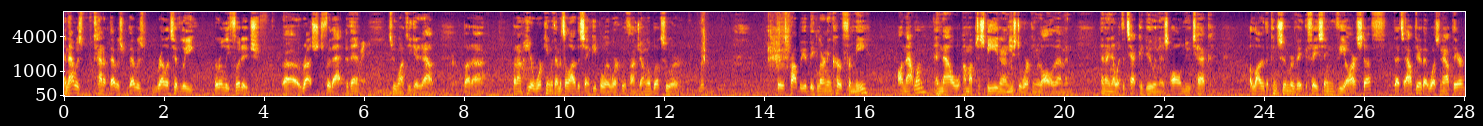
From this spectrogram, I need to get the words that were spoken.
and that was kind of that was that was relatively early footage, uh, rushed for that event, Right. so we wanted to get it out. But uh, but I'm here working with them. It's a lot of the same people I worked with on Jungle Books who are. There was probably a big learning curve for me on that one, and now I'm up to speed and I'm used to working with all of them, and and I know what the tech could do, and there's all new tech a lot of the consumer va- facing VR stuff that's out there that wasn't out there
